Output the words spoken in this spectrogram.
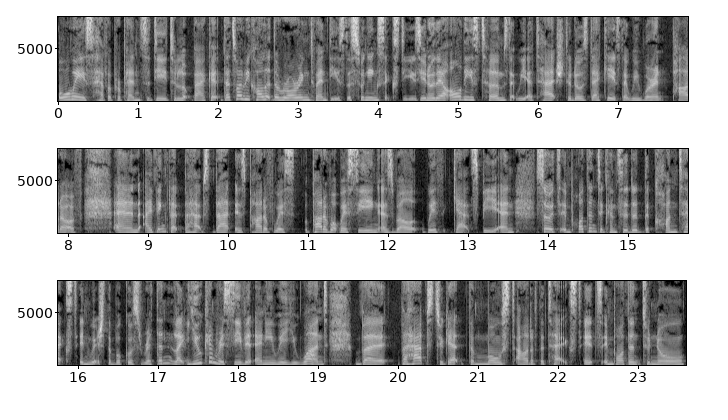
always have a propensity to look back at, that's why we call it the roaring 20s, the swinging 60s. You know, there are all these terms that we attach to those decades that we weren't part of. And I think that perhaps that is part of, part of what we're seeing as well with Gatsby. And so it's important to consider the context in which the book was written. Like you can receive it any way you want, but perhaps to get the most out of the text, it's important important to know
